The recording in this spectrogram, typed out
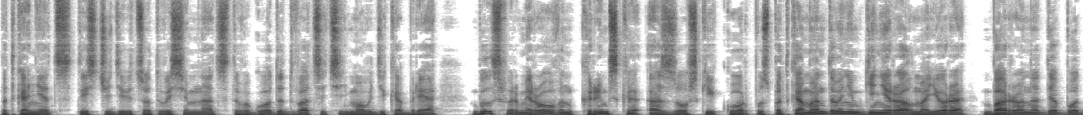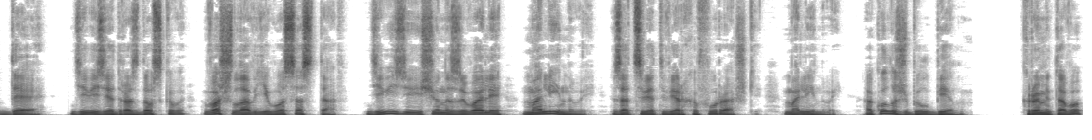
Под конец 1918 года, 27 декабря, был сформирован Крымско-Азовский корпус под командованием генерал-майора барона де Бодде. Дивизия Дроздовского вошла в его состав. Дивизию еще называли «малиновой» за цвет верха фуражки, малиновой, а колыш был белым. Кроме того,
